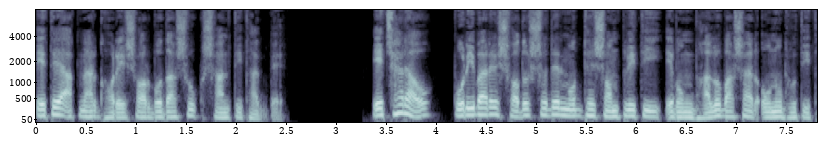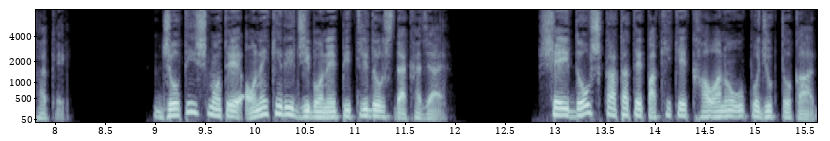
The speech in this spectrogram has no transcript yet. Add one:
এতে আপনার ঘরে সর্বদা সুখ শান্তি থাকবে। এছাড়াও পরিবারের সদস্যদের মধ্যে সম্প্রীতি এবং ভালোবাসার অনুভূতি থাকে। জ্যোতিষ মতে অনেকেরই জীবনে পিতৃদোষ দেখা যায়। সেই দোষ কাটাতে পাখিকে খাওয়ানো উপযুক্ত কাজ।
